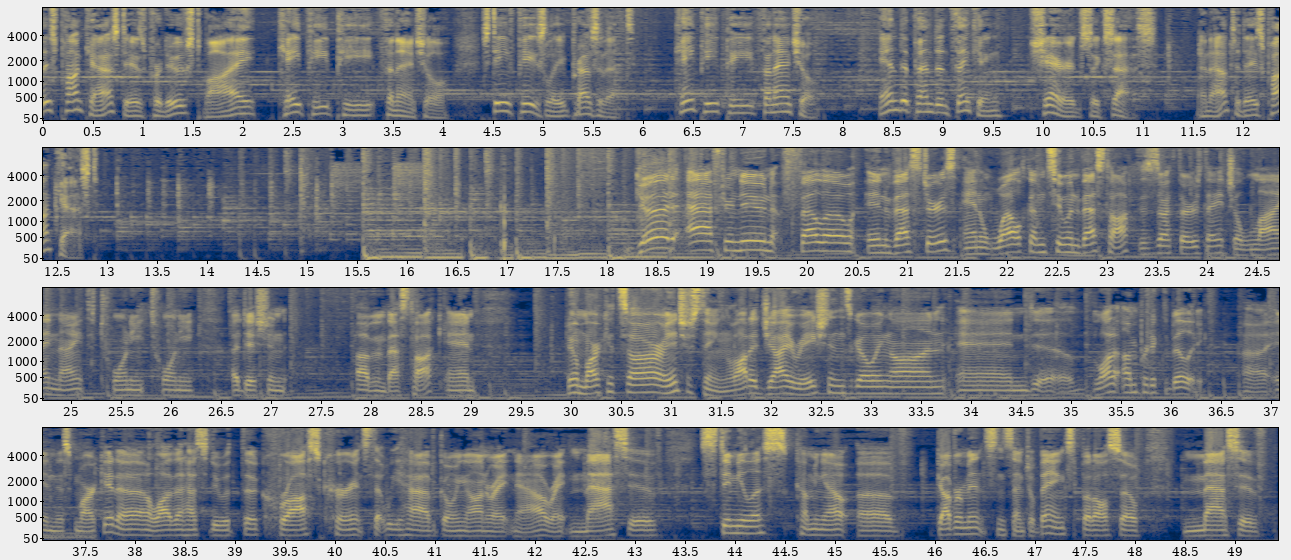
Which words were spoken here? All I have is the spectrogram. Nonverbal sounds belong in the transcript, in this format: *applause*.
This podcast is produced by KPP Financial. Steve Peasley, President. KPP Financial. Independent thinking, shared success. And now today's podcast. Good afternoon, fellow investors, and welcome to Invest Talk. This is our Thursday, July 9th, 2020 edition of Invest Talk. And you know, markets are interesting. A lot of gyrations going on and uh, a lot of unpredictability uh, in this market. Uh, a lot of that has to do with the cross currents that we have going on right now, right? Massive stimulus coming out of governments and central banks, but also massive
